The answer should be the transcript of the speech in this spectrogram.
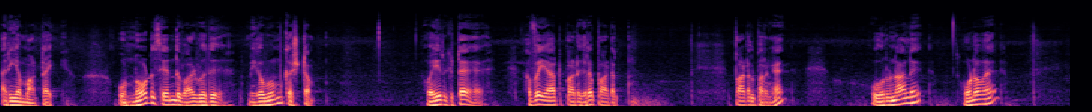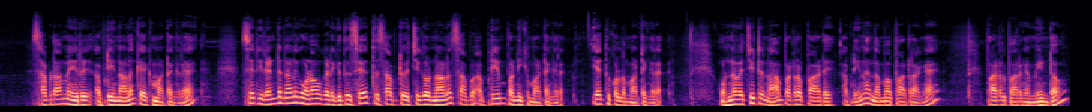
அறிய மாட்டாய். உன்னோடு சேர்ந்து வாழ்வது மிகவும் கஷ்டம். வயிறுகிட்ட ஔவையார் பாடுகிற பாடல். பாடல் பாருங்கள் ஒரு நாள் உணவை சாப்பிடாம இரு அப்படின்னாலும் கேட்க மாட்டேங்கிற. சரி ரெண்டு நாளுக்கு உணவு கிடைக்குது சேர்த்து சாப்பிட்டு வச்சுக்கோனாலும் சாப் அப்படியும் பண்ணிக்க மாட்டேங்கிற. ஏற்றுக்கொள்ள மாட்டேங்கிற. உன்னை வச்சுட்டு நான் படுற பாடு அப்படின்னு அந்த அம்மா பாடுறாங்க. பாடல் பாருங்கள் மீண்டும்.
